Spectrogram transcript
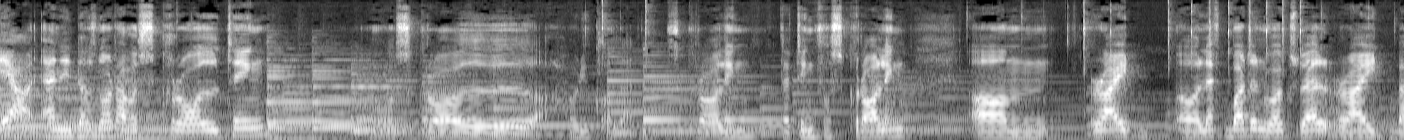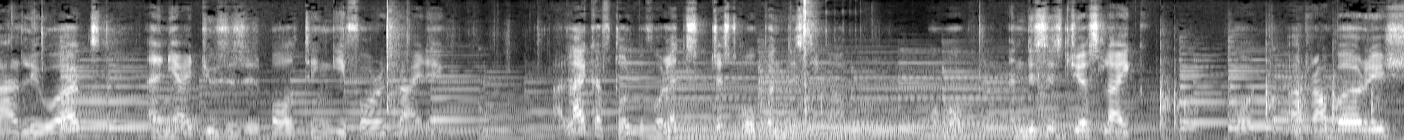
Yeah and it does not have a scroll thing. No scroll how do you call that? Scrolling. The thing for scrolling. Um, right uh, left button works well right barely works. And yeah it uses this ball thingy for guiding. Uh, like I've told before let's just open this thing up. Oh, oh. and this is just like what a rubberish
